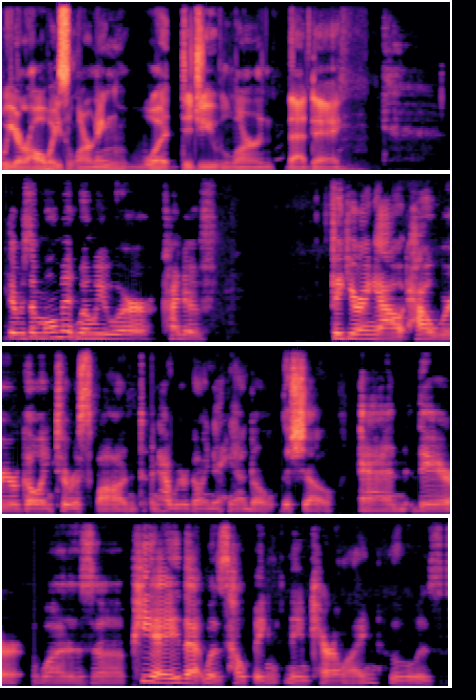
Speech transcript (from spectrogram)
we are always learning. What did you learn that day? There was a moment when we were kind of figuring out how we were going to respond and how we were going to handle the show and there was a PA that was helping named Caroline, who was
